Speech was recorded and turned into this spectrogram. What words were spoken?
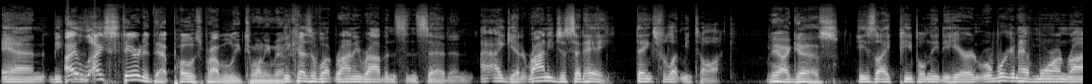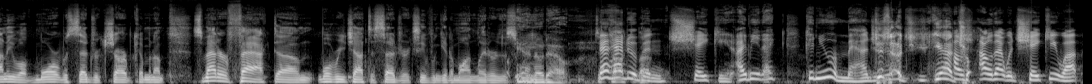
and I, because I stared at that post probably 20 minutes because of what Ronnie Robinson said, and I, I get it. Ronnie just said, "Hey, thanks for letting me talk." Yeah i guess He's like, people need to hear it. We're going to have more on Ronnie. We'll have more with Cedric Sharp coming up. As a matter of fact, um, we'll reach out to Cedric, see if we can get him on later this yeah week. Yeah, no doubt That had to have talk been shaking. I mean, I, can you imagine Just, uh, yeah, how, tr- how that would shake you up,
